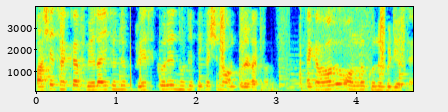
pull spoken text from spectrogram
পাশে থাকা বেল আইকনে প্রেস করে নোটিফিকেশন অন করে রাখুন। দেখা হবে অন্য কোনো ভিডিওতে।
